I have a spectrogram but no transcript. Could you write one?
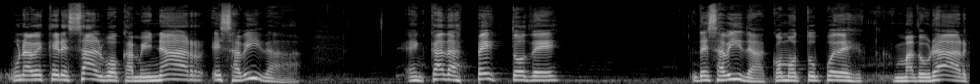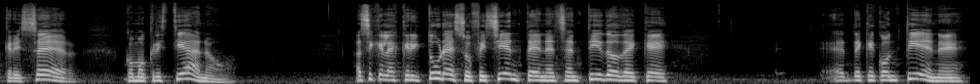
una vez que eres salvo, caminar esa vida. en cada aspecto de, de esa vida, cómo tú puedes madurar, crecer como cristiano. Así que la escritura es suficiente en el sentido de que, eh, de que contiene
